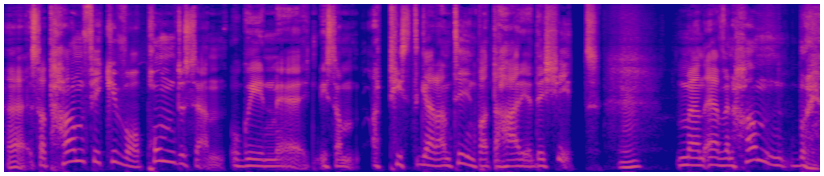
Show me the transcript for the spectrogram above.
Eh, Så att han fick ju vara pondusen och gå in med liksom, artistgarantin på att det här är the shit. Men även han började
